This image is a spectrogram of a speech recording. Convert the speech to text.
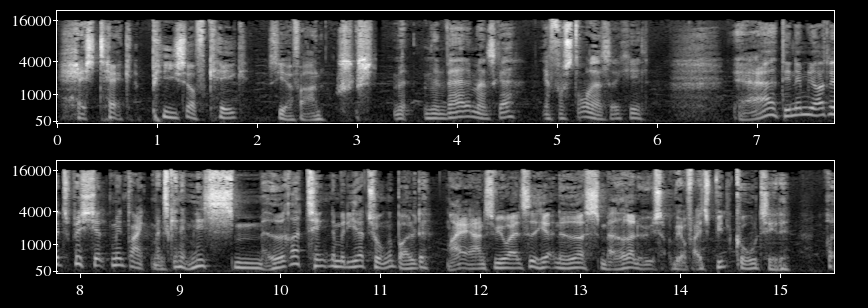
Hashtag piece of cake, siger faren. Men, men hvad er det, man skal? Jeg forstår det altså ikke helt. Ja, det er nemlig også lidt specielt med en dreng. Man skal nemlig smadre tingene med de her tunge bolde. Mig og Ernst, vi var altid hernede og smadre løs, og vi var faktisk vildt gode til det. Og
